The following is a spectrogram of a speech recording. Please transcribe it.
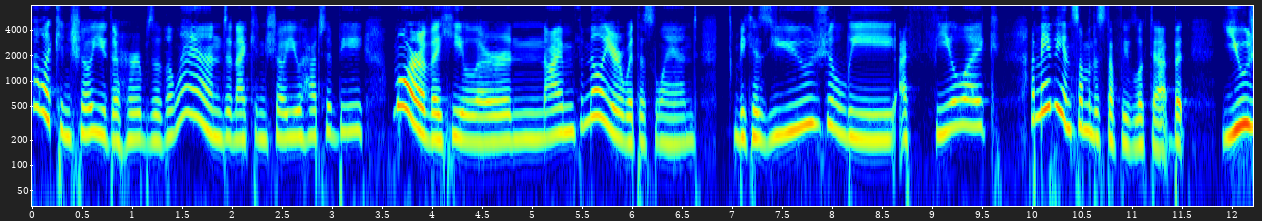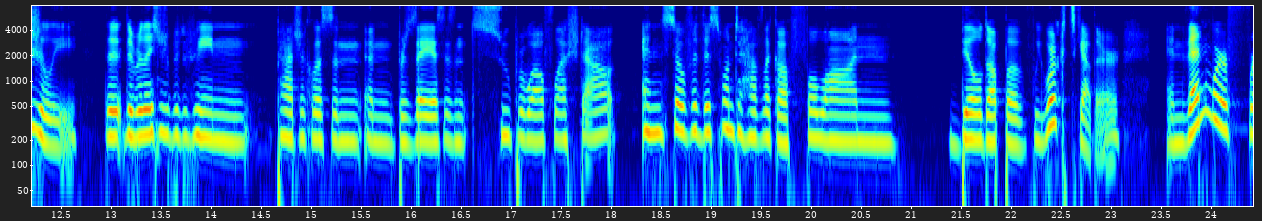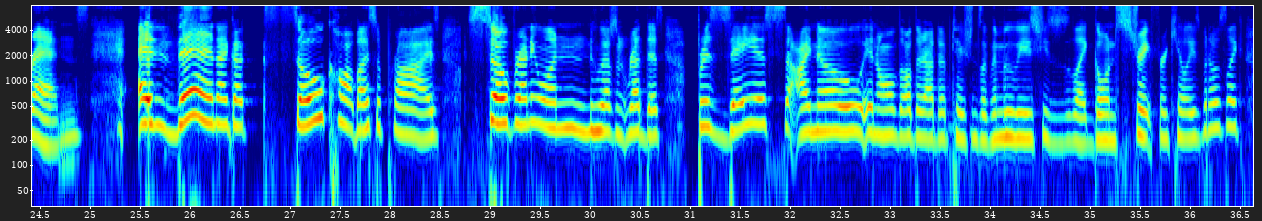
well, I can show you the herbs of the land and I can show you how to be more of a healer and I'm familiar with this land because usually I feel like uh, maybe in some of the stuff we've looked at, but usually the the relationship between Patroclus and and Briseis isn't super well fleshed out. And so for this one to have like a full on build up of we work together and then we're friends. And then I got so caught by surprise. So for anyone who hasn't read this, Briseis, I know in all the other adaptations, like the movies, she's like going straight for Achilles, but I was like,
